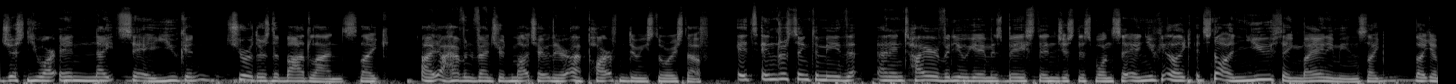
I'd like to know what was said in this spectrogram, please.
just you are in Night City. You can sure there's the Badlands. Like I, I haven't ventured much out there apart from doing story stuff it's interesting to me that an entire video game is based in just this one city, and you can like it's not a new thing by any means. Like like a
